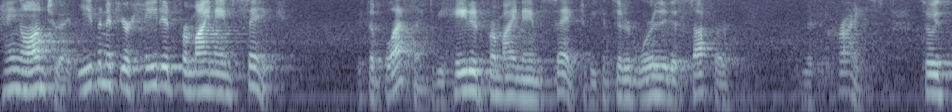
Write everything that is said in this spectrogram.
Hang on to it, even if you're hated for my name's sake. It's a blessing to be hated for my name's sake, to be considered worthy to suffer with Christ. So he's,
